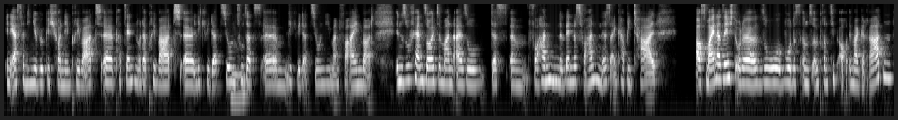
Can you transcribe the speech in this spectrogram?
in erster Linie wirklich von den Privatpatienten äh, oder Privatliquidation, äh, mhm. Zusatzliquidation, ähm, die man vereinbart. Insofern sollte man also das ähm, vorhandene, wenn das vorhanden ist, ein Kapital aus meiner Sicht oder so wurde es uns im Prinzip auch immer geraten,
